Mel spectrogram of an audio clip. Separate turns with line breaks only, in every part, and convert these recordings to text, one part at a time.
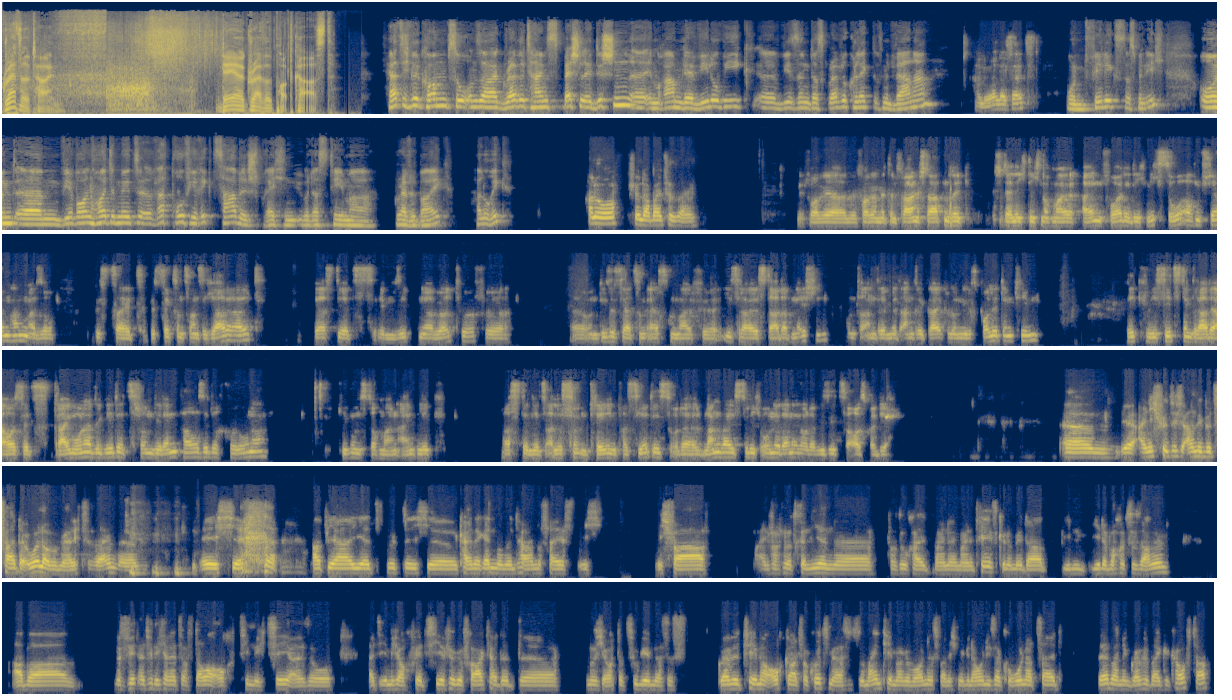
Gravel Time. Der Gravel Podcast.
Herzlich willkommen zu unserer Gravel Time Special Edition äh, im Rahmen der Velo Week. Äh, wir sind das Gravel Collective mit Werner.
Hallo allerseits.
Und Felix, das bin ich. Und ähm, wir wollen heute mit Radprofi Rick Zabel sprechen über das Thema Gravelbike. Hallo Rick.
Hallo, schön dabei zu sein.
Bevor wir, bevor wir mit den Fragen starten, Rick, stelle ich dich nochmal allen vor, die dich nicht so auf dem Schirm haben. Also bist seit bis 26 Jahre alt, wärst jetzt im siebten Jahr World Tour für äh, und dieses Jahr zum ersten Mal für Israel Startup Nation, unter anderem mit André Greipel und Nils Pollitt im Team. Rick, wie sieht es denn gerade aus? Jetzt drei Monate geht jetzt schon die Rennpause durch Corona. Gib uns doch mal einen Einblick, was denn jetzt alles so im Training passiert ist. Oder langweilst du dich ohne Rennen oder wie sieht es so aus bei dir?
Ähm, ja, eigentlich fühlt sich an wie bezahlter Urlaub, um ehrlich zu sein. Ähm, ich äh, habe ja jetzt wirklich äh, keine Rennen momentan. Das heißt, ich, ich fahre einfach nur trainieren, äh, versuche halt meine, meine Trainingskilometer jede Woche zu sammeln. Aber das wird natürlich dann jetzt auf Dauer auch ziemlich zäh. Also als ihr mich auch jetzt hierfür gefragt hattet, äh, muss ich auch dazugeben, dass das Gravel-Thema auch gerade vor kurzem erst so mein Thema geworden ist, weil ich mir genau in dieser Corona-Zeit selber ein Gravelbike gekauft habe.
